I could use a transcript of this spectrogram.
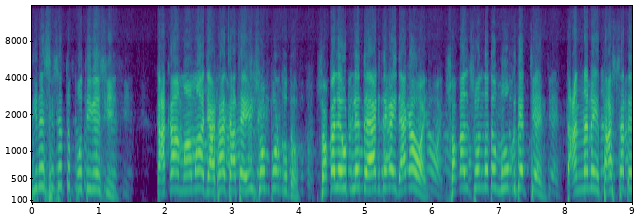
দিনের শেষে তো প্রতিবেশী। কাকা, মামা, জ্যাঠা, চাচা, এই সম্পর্ক তো। সকালে উঠলে তো এক জায়গায় দেখা হয়। সকাল সন্ধ্যা তো মুখ দেখছেন। তার নামে তার সাথে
